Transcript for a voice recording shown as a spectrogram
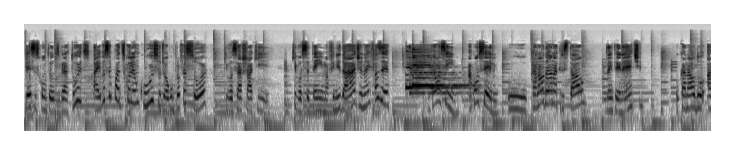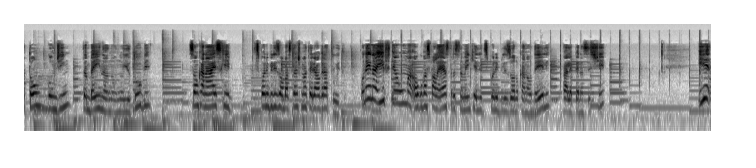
desses conteúdos gratuitos, aí você pode escolher um curso de algum professor que você achar que, que você tem uma afinidade, né? E fazer. Então, assim, aconselho o canal da Ana Cristal na internet, o canal do Atom Gondim também no, no, no YouTube. São canais que disponibilizam bastante material gratuito. O Ney Naif tem uma, algumas palestras também que ele disponibilizou no canal dele, vale a pena assistir. E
